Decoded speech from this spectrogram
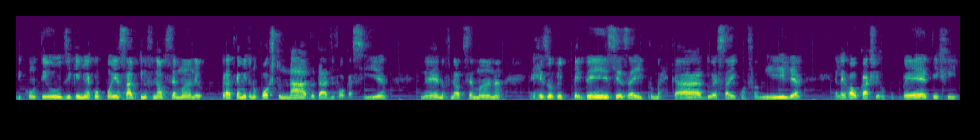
de conteúdos e quem me acompanha sabe que no final de semana eu praticamente não posto nada da advocacia, né? No final de semana é resolver pendências, é para o mercado, é sair com a família, é levar o cachorro para o pet, enfim.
